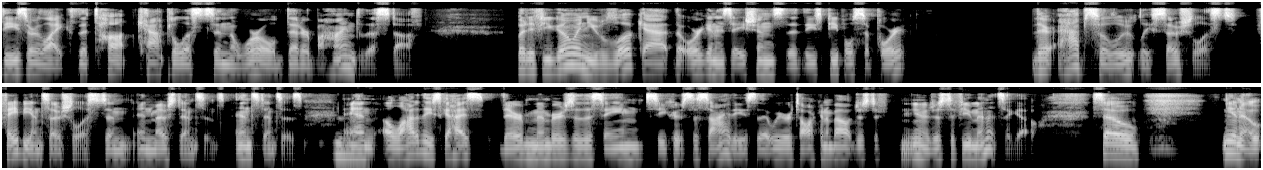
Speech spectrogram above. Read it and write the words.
these are like the top capitalists in the world that are behind this stuff. But if you go and you look at the organizations that these people support, they're absolutely socialists, Fabian socialists in, in most instance, instances. Mhm. And a lot of these guys, they're members of the same secret societies that we were talking about just a, you know just a few minutes ago. So, you know,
